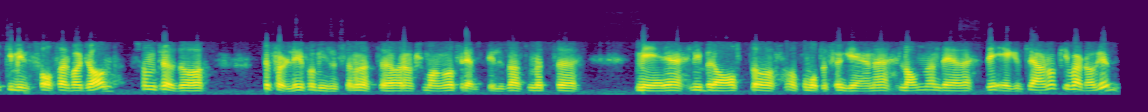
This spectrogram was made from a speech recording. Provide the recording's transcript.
ikke minst for Aserbajdsjan, som prøvde å selvfølgelig i forbindelse med dette arrangementet å fremstille seg som et mer liberalt og, og, på en måte fungerende land enn det det egentlig er nok i hverdagen.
